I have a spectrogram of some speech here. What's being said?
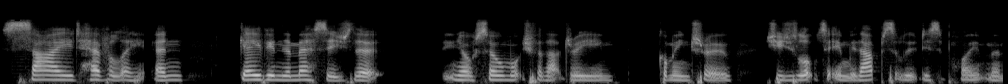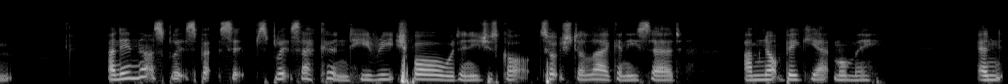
sighed heavily and gave him the message that, you know, so much for that dream coming true. She just looked at him with absolute disappointment. And in that split split second, he reached forward and he just got touched a leg and he said, "I'm not big yet, mummy." And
